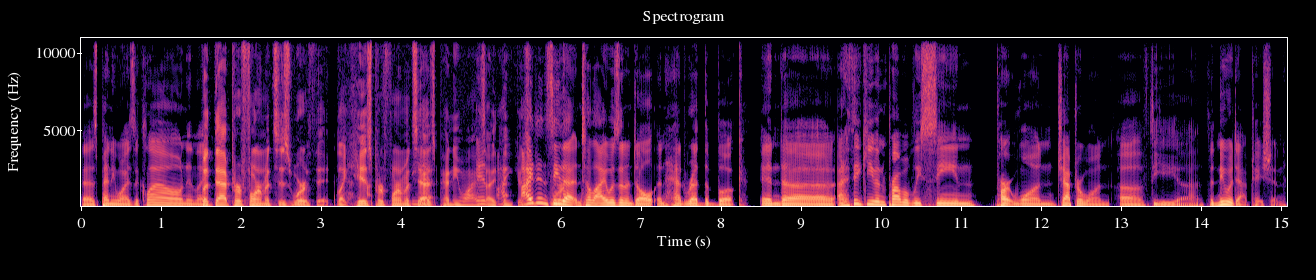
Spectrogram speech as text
as Pennywise the clown and like but that performance is worth it. Like his performance Yeah. as Pennywise, I think is I didn't see that until I was an adult and had read the book, and uh, I think even probably seen part one, chapter one of the uh, the new adaptation,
